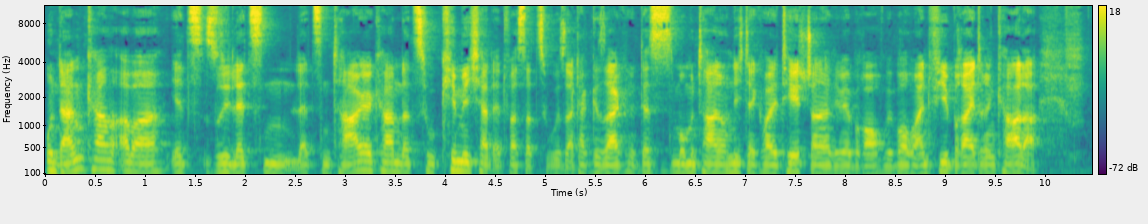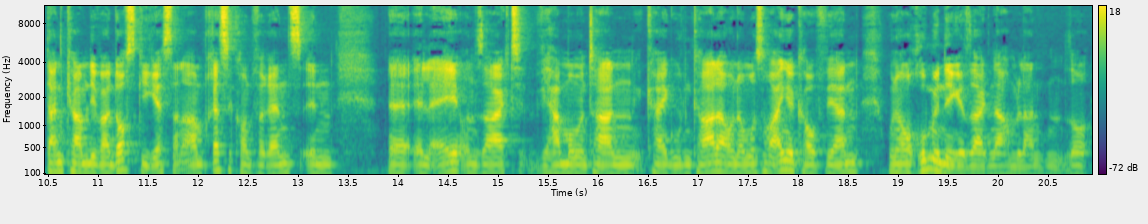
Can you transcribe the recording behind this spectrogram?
Und dann kam aber jetzt so die letzten, letzten Tage kam dazu, Kimmich hat etwas dazu gesagt, hat gesagt, das ist momentan noch nicht der Qualitätsstandard, den wir brauchen. Wir brauchen einen viel breiteren Kader. Dann kam Lewandowski gestern Abend Pressekonferenz in äh, LA und sagt, wir haben momentan keinen guten Kader und da muss noch eingekauft werden. Und auch Rummenigge sagt nach dem Landen. So,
